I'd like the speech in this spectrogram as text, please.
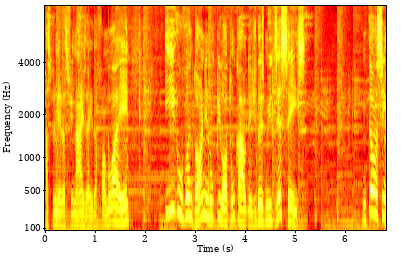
as primeiras finais aí da Fórmula Fórmula E. E o Van Dorn não pilota um carro desde 2016. Então, assim,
